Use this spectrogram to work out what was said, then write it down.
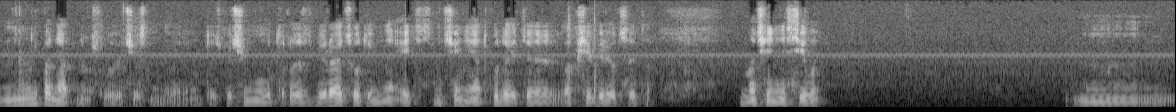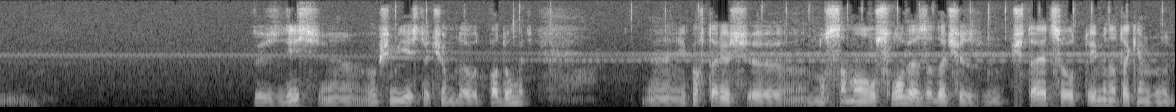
непонятные условия, честно говоря. То есть почему вот разбираются вот именно эти значения, откуда эти вообще берется это значение силы. То есть здесь, э, в общем, есть о чем да, вот подумать. Э, и повторюсь, э, ну, само условие задачи читается вот именно таким.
